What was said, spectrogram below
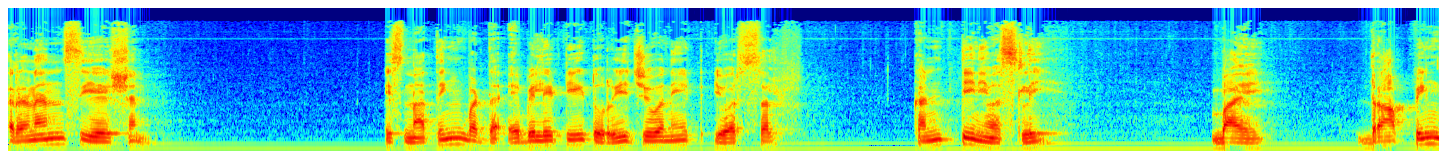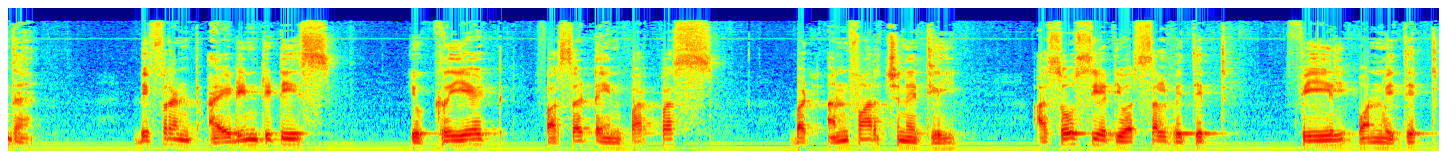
Renunciation is nothing but the ability to rejuvenate yourself continuously by dropping the different identities you create for certain purpose but unfortunately associate yourself with it feel one with it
